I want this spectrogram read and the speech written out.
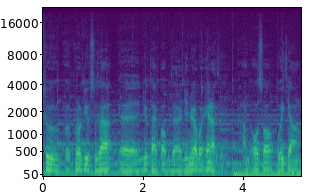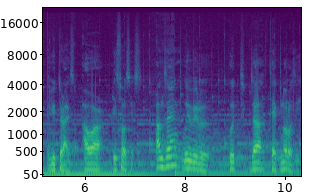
to uh, produce the uh, new type of the renewable energy. And also we can utilize our resources. And then we will put the technology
